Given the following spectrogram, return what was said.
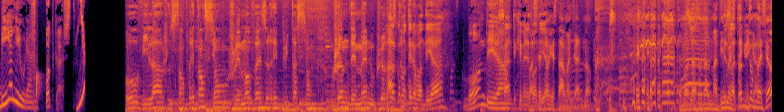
Via lliure. Podcast. Au village sans prétention, j'ai mauvaise réputation. Que je me démène ou que je reste... Malcom Otero, bon dia. Bon dia. Santi Jiménez, Ho has bon fet dia. perquè estava menjant, no? Te portes tot el matí És més tonto tècnica. amb això?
